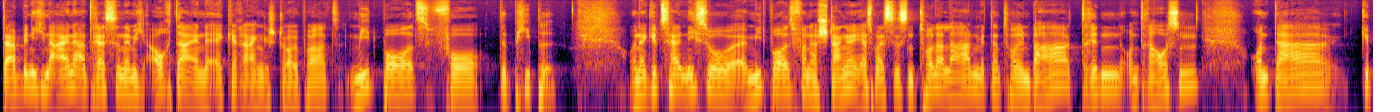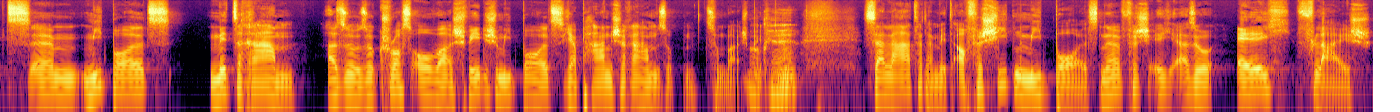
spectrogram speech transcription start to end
da bin ich in eine Adresse, nämlich auch da in der Ecke reingestolpert. Meatballs for the People. Und da gibt's halt nicht so äh, Meatballs von der Stange. Erstmal ist es ein toller Laden mit einer tollen Bar drinnen und draußen. Und da gibt's ähm, Meatballs mit Rahm. Also so Crossover, schwedische Meatballs, japanische Rahmensuppen zum Beispiel. Okay. Ne? Salate damit, auch verschiedene Meatballs, ne? Also Elchfleisch.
